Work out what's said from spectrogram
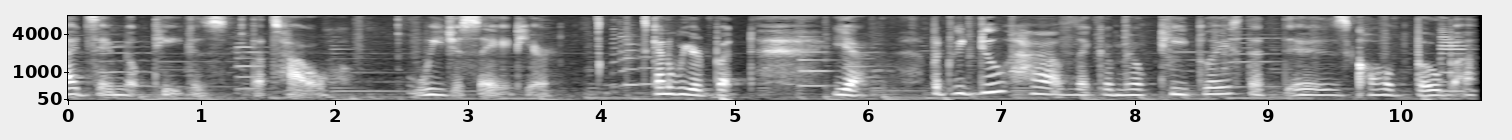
I'd say milk tea because that's how we just say it here. It's kind of weird, but yeah. But we do have like a milk tea place that is called Boba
